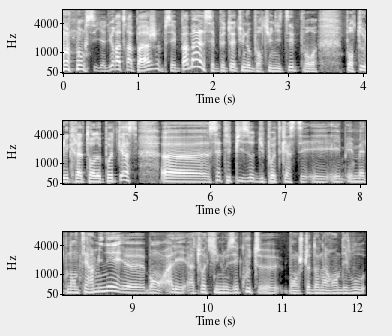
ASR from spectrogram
Donc s'il y a du rattrapage, c'est pas mal. C'est peut-être une opportunité pour, pour tous les créateurs de podcasts. Euh, cet épisode du podcast est, maintenant terminé. Euh, bon, allez, à toi qui nous écoutes, euh, bon, je te donne un rendez-vous.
